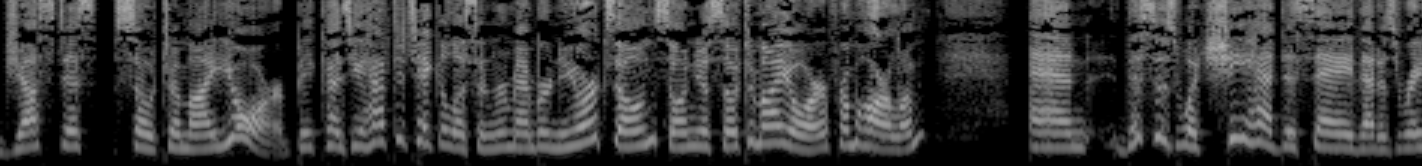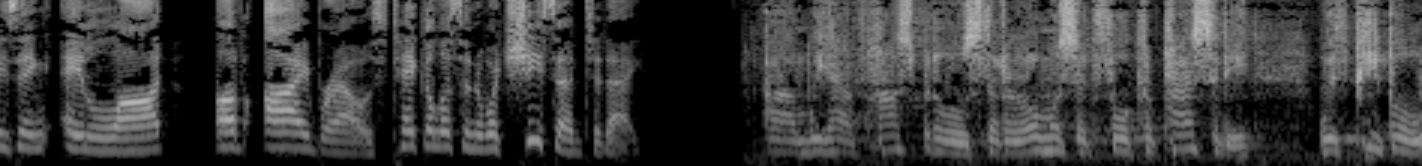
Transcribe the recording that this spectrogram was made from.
Justice Sotomayor because you have to take a listen. Remember, New York's own Sonia Sotomayor from Harlem. And this is what she had to say that is raising a lot of eyebrows. Take a listen to what she said today. Um, we have hospitals that are almost at full capacity with people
